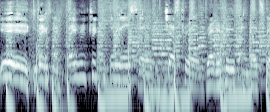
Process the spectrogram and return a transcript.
Yay! Today is my favorite trick tutorial, so chest roll. Grab your hoop and let's go.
